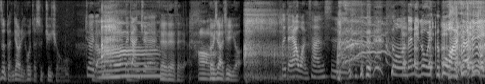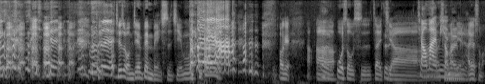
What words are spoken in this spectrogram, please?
日本料理或者是居酒屋。就一个啊。啊的感觉。对对对，哦。喝下去以后啊，所以等一下晚餐是，我们等你录音完而已，是不是？其实我们今天变美食节目。对呀，OK 啊握寿司再加荞麦面荞麦面。还有什么？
